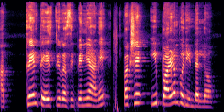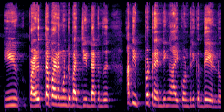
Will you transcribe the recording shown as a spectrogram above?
അത്രയും ടേസ്റ്റി റെസിപ്പി തന്നെയാണ്. പക്ഷേ ഈ പഴം ഉണ്ടല്ലോ. ഈ പഴുത്ത പഴം കൊണ്ട് ബജ്ജി ഉണ്ടാക്കുന്നത് അതിപ്പോൾ ട്രെൻഡിങ് ആയിക്കൊണ്ടിരിക്കുന്നതേ ഉള്ളൂ.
